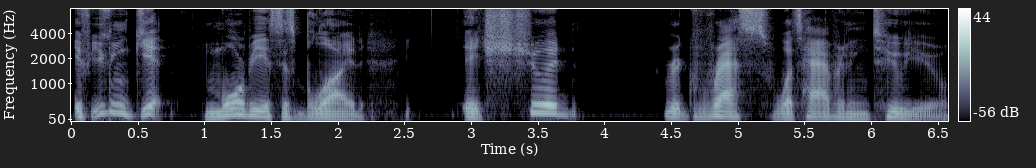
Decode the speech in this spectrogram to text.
if you can get Morbius's blood, it should regress what's happening to you.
